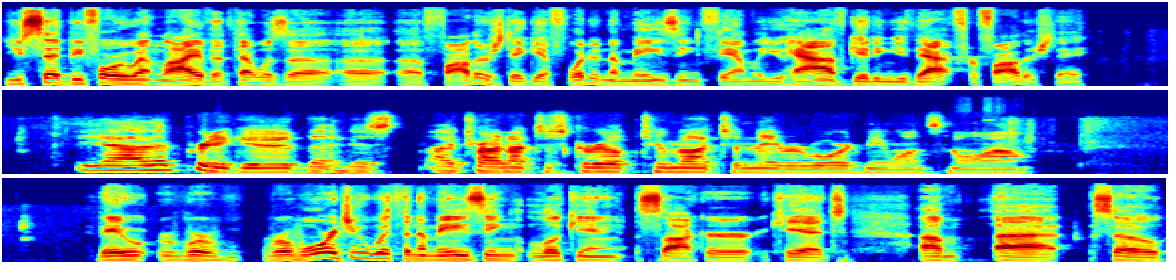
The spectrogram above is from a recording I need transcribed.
you said before we went live that that was a, a, a father's day gift what an amazing family you have getting you that for father's day Yeah, they're pretty good. I just I try not to screw up too much, and they reward me once in a while. They re- reward you with an amazing looking soccer kit. Um uh so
